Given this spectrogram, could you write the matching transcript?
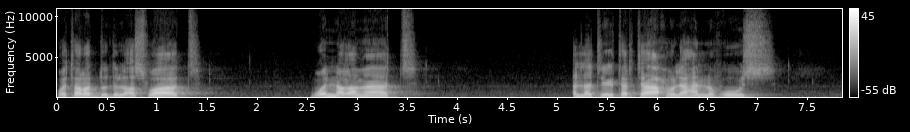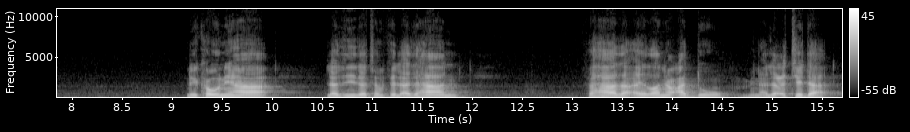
وتردد الأصوات والنغمات التي ترتاح لها النفوس لكونها لذيذة في الأذهان. فهذا أيضا يعد من الاعتداء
